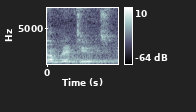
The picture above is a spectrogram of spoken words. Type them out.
కంప్లైంట్ చేయొచ్చు.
